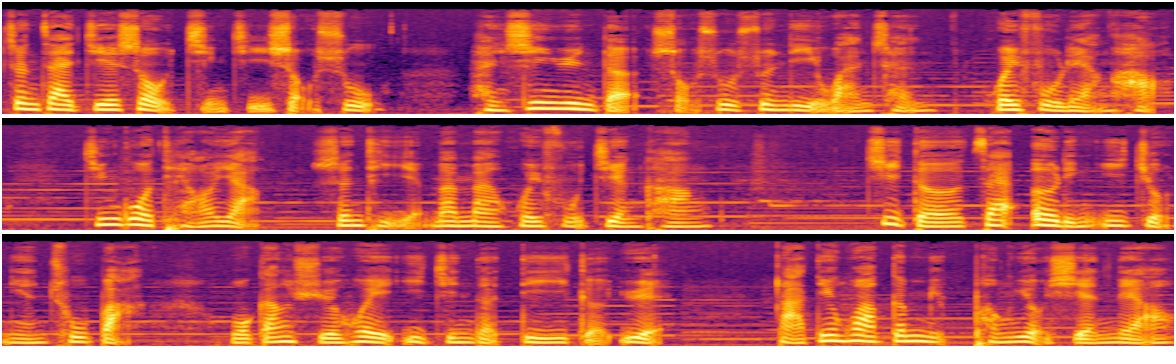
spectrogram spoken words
正在接受紧急手术。很幸运的手术顺利完成，恢复良好。经过调养，身体也慢慢恢复健康。记得在二零一九年初吧，我刚学会易经的第一个月，打电话跟朋友闲聊，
